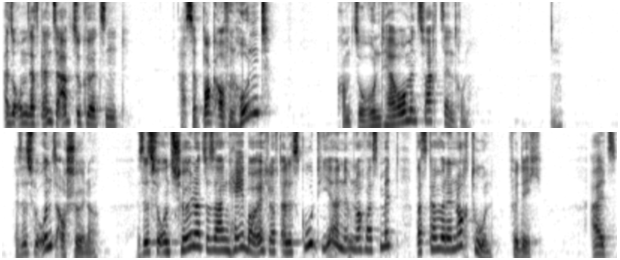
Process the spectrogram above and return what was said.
Also, um das Ganze abzukürzen, hast du Bock auf einen Hund? Kommt so Hund herum ins Fachzentrum. Das ist für uns auch schöner. Es ist für uns schöner zu sagen, hey, bei euch läuft alles gut, hier, nimm noch was mit. Was können wir denn noch tun für dich? Als,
